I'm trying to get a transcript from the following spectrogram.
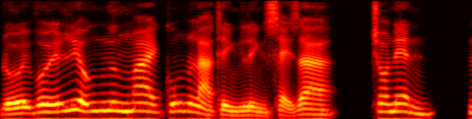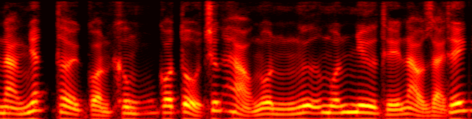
đối với liễu ngưng mai cũng là thình lình xảy ra, cho nên, nàng nhất thời còn không có tổ chức hảo ngôn ngữ muốn như thế nào giải thích.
